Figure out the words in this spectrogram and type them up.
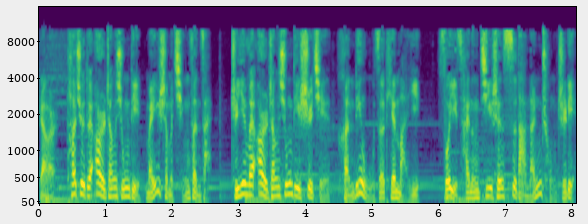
然而他却对二张兄弟没什么情分在，只因为二张兄弟侍寝很令武则天满意。所以才能跻身四大男宠之列。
